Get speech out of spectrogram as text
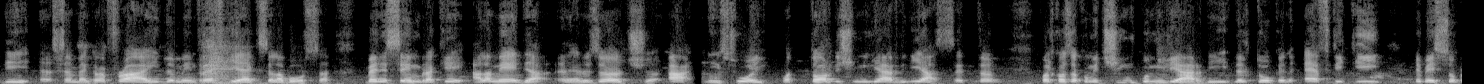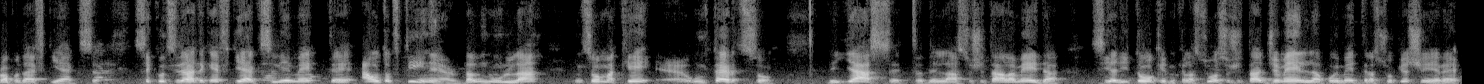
di eh, Sam Bankman-Fried, mentre FTX è la borsa. Bene, sembra che Alameda eh, Research ha nei suoi 14 miliardi di asset qualcosa come 5 miliardi del token FTT emesso proprio da FTX. Se considerate che FTX li emette out of thin air, dal nulla, insomma che eh, un terzo degli asset della società Alameda sia di token che la sua società gemella può emettere a suo piacere,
